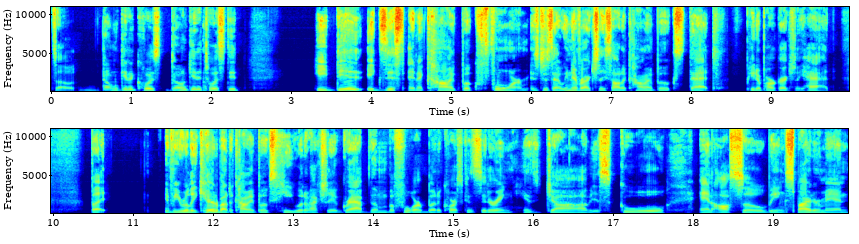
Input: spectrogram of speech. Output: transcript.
So don't get it. Don't get it twisted. He did exist in a comic book form. It's just that we never actually saw the comic books that Peter Parker actually had. But if he really cared about the comic books, he would have actually grabbed them before. But of course, considering his job, his school, and also being Spider Man,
